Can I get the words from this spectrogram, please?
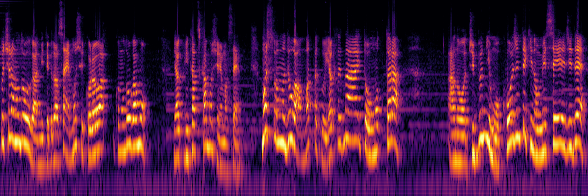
こちらの動画を見てください。もしこれは、この動画も役に立つかもしれません。もしその動画は全く役立たないと思ったら、あの、自分にも個人的なメッセージで、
